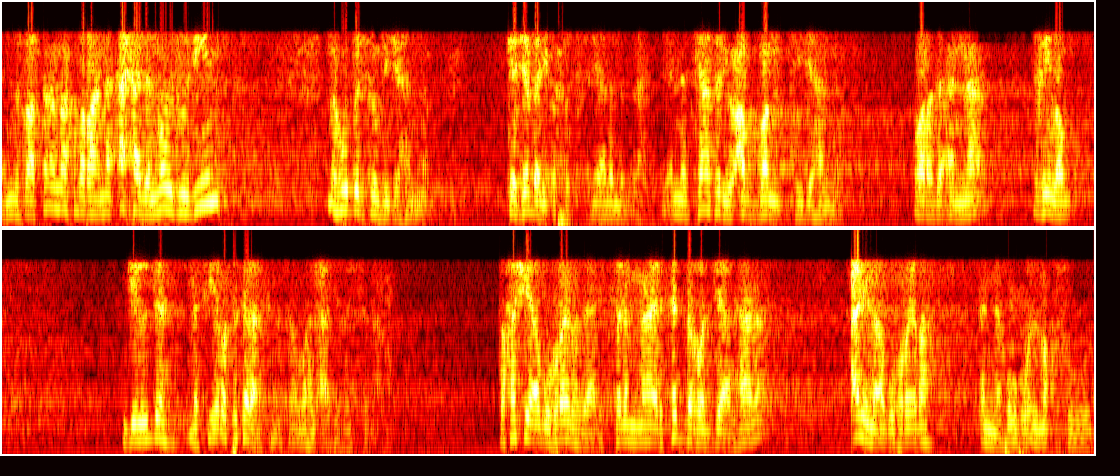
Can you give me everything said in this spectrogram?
النبي صلى الله عليه وسلم أخبر أن أحد الموجودين له ضرس في جهنم كجبل أحد عياذا بالله. لأن الكافر يعظم في جهنم. ورد أن غلظ جلده مسيرة ثلاث نسأل الله العافية والسلامة فخشي أبو هريرة ذلك فلما ارتد الرجال هذا علم أبو هريرة أنه هو المقصود.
